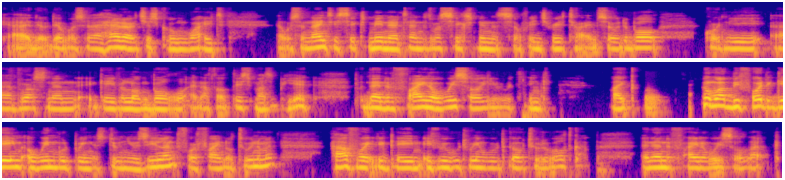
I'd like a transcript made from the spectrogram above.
yeah, there, there was a header just going wide. It was a 96 minute, and it was six minutes of injury time. So the ball Courtney uh, Brosnan gave a long ball, and I thought this must be it. But then the final whistle, you would think, like, well, before the game, a win would bring us to New Zealand for a final tournament. Halfway the game, if we would win, we would go to the World Cup. And then the final whistle, like,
